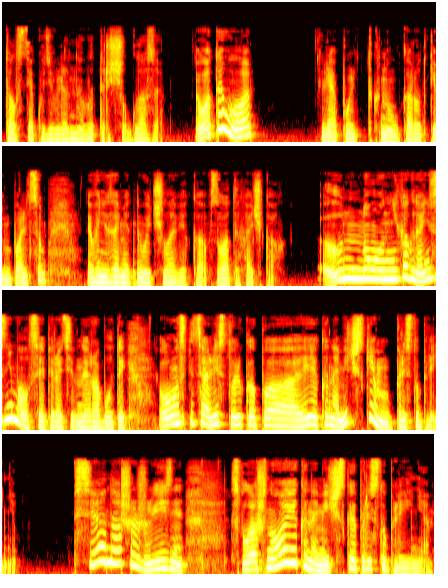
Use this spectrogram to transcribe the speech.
Толстяк удивленно вытаращил глаза. Вот его, Леопольд ткнул коротким пальцем в незаметного человека в золотых очках. Но он никогда не занимался оперативной работой. Он специалист только по экономическим преступлениям. Вся наша жизнь — сплошное экономическое преступление.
